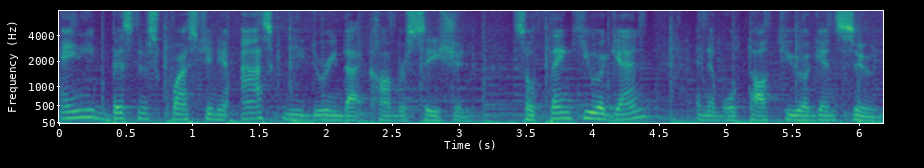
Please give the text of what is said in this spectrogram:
any business question you ask me during that conversation. So thank you again, and I will talk to you again soon.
